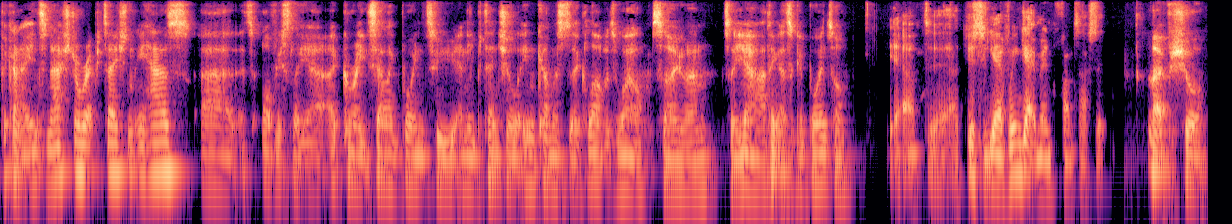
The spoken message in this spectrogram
the kind of international reputation that he has. Uh, it's obviously a, a, great selling point to any potential incomers to the club as well. So, um, so yeah, I think that's a good point, Tom. Yeah, just yeah, if we can get him in, fantastic. No, for sure.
